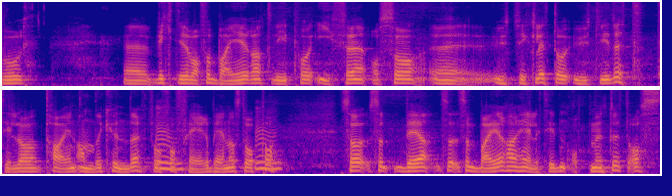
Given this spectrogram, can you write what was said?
hvor eh, viktig det var for Bayer at vi på IFE også eh, utviklet og utvidet til å ta inn andre kunder for å få mm. flere ben å stå på. Mm. Så, så, det, så, så, Bayer har hele tiden oppmuntret oss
